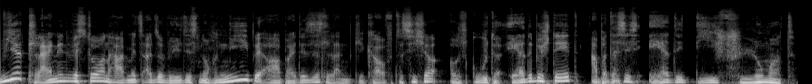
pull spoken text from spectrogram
Wir Kleininvestoren haben jetzt also wildes, noch nie bearbeitetes Land gekauft, das sicher aus guter Erde besteht, aber das ist Erde, die schlummert.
